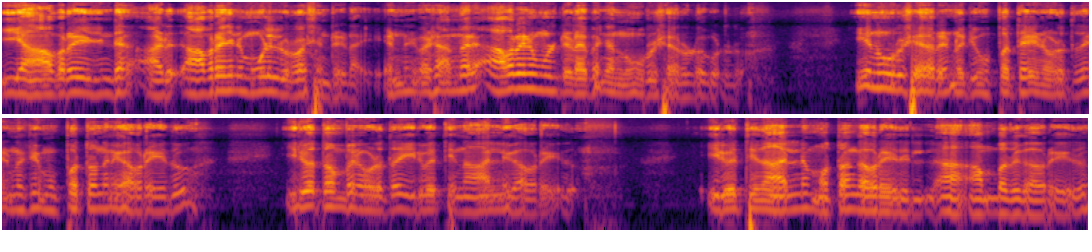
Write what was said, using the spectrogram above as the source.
ഈ ആവറേജിന്റെ അടു ആവറേജിന് മുകളിൽ ഒരു പ്രാവശ്യം ട്രേഡായി എണ്ണൂ പക്ഷേ അന്നേരം ആവറേജിന് മുകളിൽ ട്രേഡായപ്പോൾ ഞാൻ നൂറ് ഷെയർ കൂടെ കൊടുത്തു. ഈ നൂറ് ഷെയർ എണ്ണൂറ്റി മുപ്പത്തേഴിന് കൊടുത്തത് എണ്ണൂറ്റി മുപ്പത്തൊന്നിന് കവർ ചെയ്തു. ഇരുപത്തൊമ്പതിന് കൊടുത്തത് ഇരുപത്തി നാലിന് കവർ ചെയ്തു. ഇരുപത്തിനാലിന് മൊത്തം കവർ ചെയ്തില്ല. ആ അമ്പത് കവർ ചെയ്തു.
